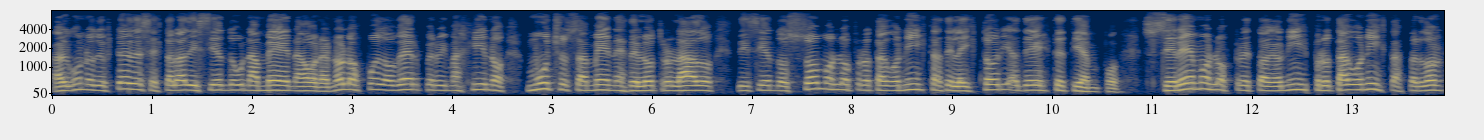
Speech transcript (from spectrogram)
alguno de ustedes estará diciendo un amén ahora. No los puedo ver, pero imagino muchos amenes del otro lado diciendo, somos los protagonistas de la historia de este tiempo. Seremos los protagonistas, perdón,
